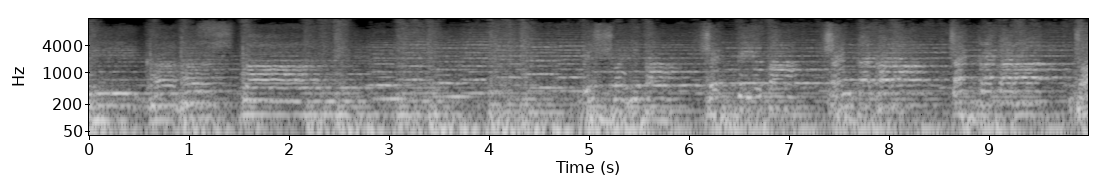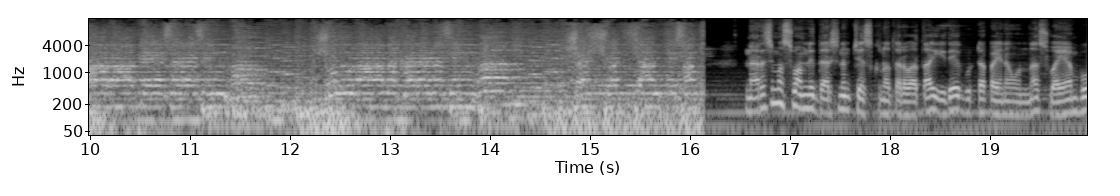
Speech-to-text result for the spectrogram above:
दीर्घहस्ता विश्वहिता నరసింహస్వామిని దర్శనం చేసుకున్న తర్వాత ఇదే గుట్ట పైన ఉన్న స్వయంభూ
